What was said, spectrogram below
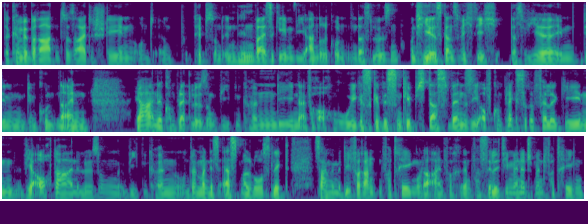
Da können wir beratend zur Seite stehen und, und Tipps und Hinweise geben, wie andere Kunden das lösen. Und hier ist ganz wichtig, dass wir eben dem, den Kunden einen ja, eine Komplettlösung bieten können, die ihnen einfach auch ein ruhiges Gewissen gibt, dass, wenn sie auf komplexere Fälle gehen, wir auch da eine Lösung bieten können. Und wenn man jetzt erstmal loslegt, sagen wir mit Lieferantenverträgen oder einfacheren Facility Management Verträgen,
